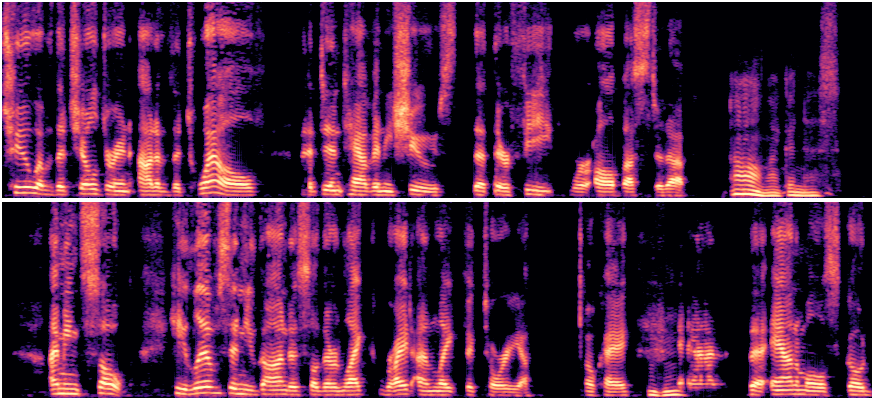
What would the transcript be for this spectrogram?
two of the children out of the 12 that didn't have any shoes, that their feet were all busted up. Oh my goodness. I mean, soap. He lives in Uganda, so they're like right on Lake Victoria. Okay. hmm And the animals go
